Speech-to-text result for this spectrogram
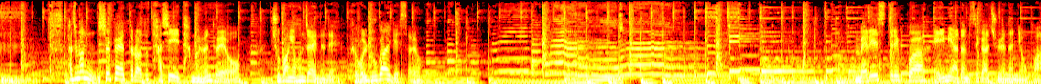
음. 하지만 실패했더라도 다시 담으면 돼요. 주방에 혼자 있는데 그걸 누가 알겠어요? 메릴 스트립과 에이미 아담스가 주연한 영화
